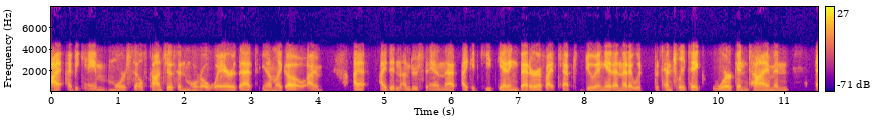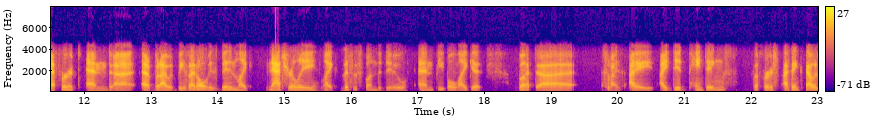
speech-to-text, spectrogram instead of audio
I, I became more self-conscious and more aware that you know I'm like, oh, I'm I I didn't understand that I could keep getting better if I kept doing it, and that it would potentially take work and time and effort. And uh, but I would because I'd always been like naturally like this is fun to do and people like it. But uh, so I I I did paintings the first. I think that was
